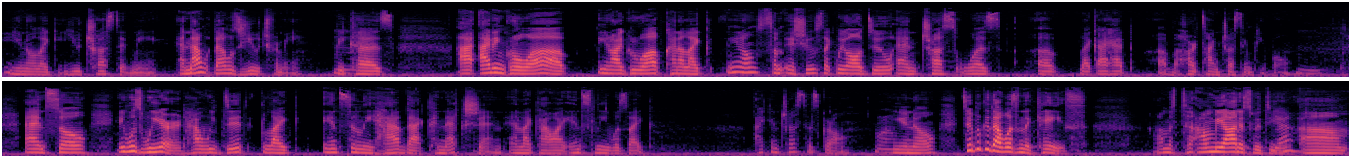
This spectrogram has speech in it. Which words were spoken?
you know, like you trusted me, and that that was huge for me Mm. because I, I didn't grow up. You know, I grew up kind of like you know some issues like we all do, and trust was uh, like I had a hard time trusting people, Mm. And so it was weird how we did like instantly have that connection, and like how I instantly was like, I can trust this girl Wow. you know typically that wasn't the case i'm gonna, t- I'm gonna be honest with you Yeah. um,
